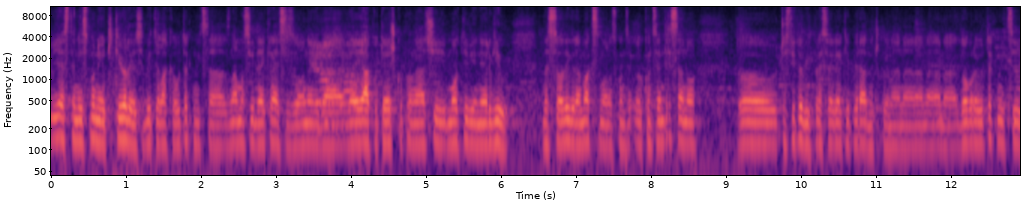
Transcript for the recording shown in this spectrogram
Jeste, nismo ni očekivali da će biti laka utakmica. Znamo svi da je kraj sezone i da, da je jako teško pronaći motiv i energiju da se odigra maksimalno koncentrisano. E, čestito bih pre svega ekipi Radničkoj na, na, na, na dobroj utakmici. E,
